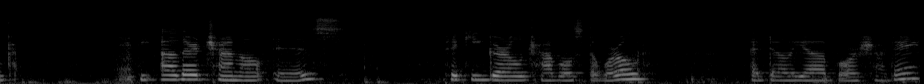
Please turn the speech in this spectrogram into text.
Okay. The other channel is picky girl travels the world Adelia Borchade.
